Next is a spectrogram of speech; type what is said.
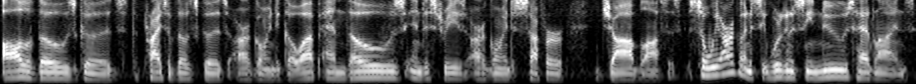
all of those goods, the price of those goods are going to go up, and those industries are going to suffer job losses. So we are going to see, we're going to see news headlines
